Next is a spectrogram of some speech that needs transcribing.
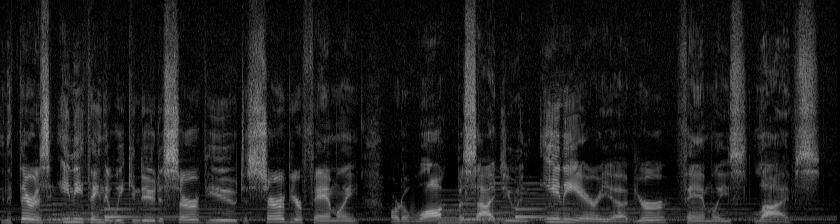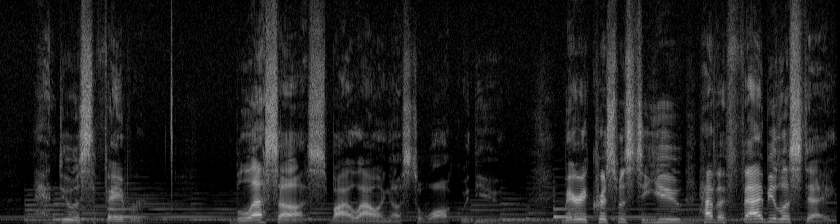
And if there is anything that we can do to serve you, to serve your family, or to walk beside you in any area of your family's lives, man, do us a favor. Bless us by allowing us to walk with you. Merry Christmas to you. Have a fabulous day,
